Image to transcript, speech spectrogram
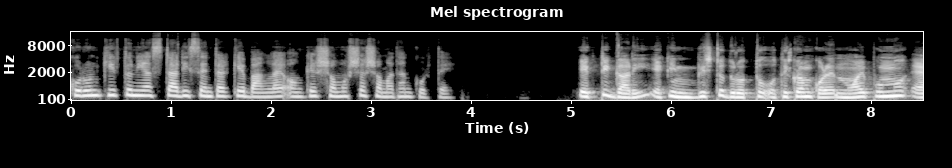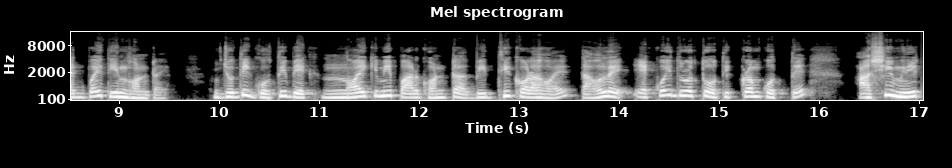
করুন কীর্তনিয়া স্টাডি সেন্টারকে বাংলায় অঙ্কের সমস্যা সমাধান করতে। একটি গাড়ি একটি নির্দিষ্ট দূরত্ব অতিক্রম করে নয় পূর্ণ এক বাই তিন ঘন্টায়। যদি গতিবেগ নয় কিমি পার ঘণ্টা বৃদ্ধি করা হয়, তাহলে একই দূরত্ব অতিক্রম করতে আশি মিনিট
